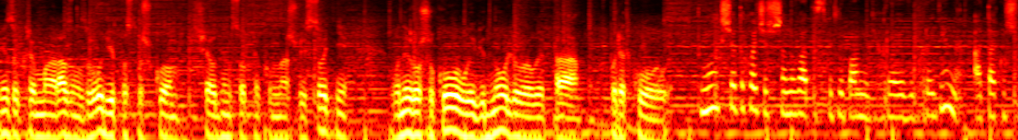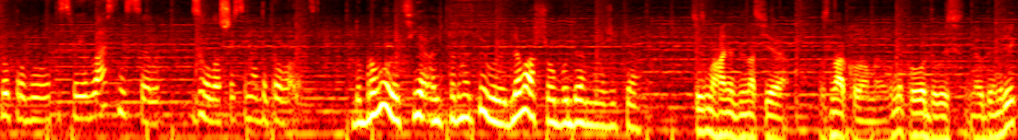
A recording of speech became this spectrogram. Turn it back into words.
Він, зокрема, разом з Володією Пастушком, ще одним сотником нашої сотні, вони розшуковували, відновлювали та впорядковували. Тому, якщо ти хочеш вшанувати світлу пам'ять героїв України, а також випробувати свої власні сили, зголошуйся на доброволець. Доброволець є альтернативою для вашого буденного життя. Ці змагання для нас є знаковими. Вони проводились не один рік.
